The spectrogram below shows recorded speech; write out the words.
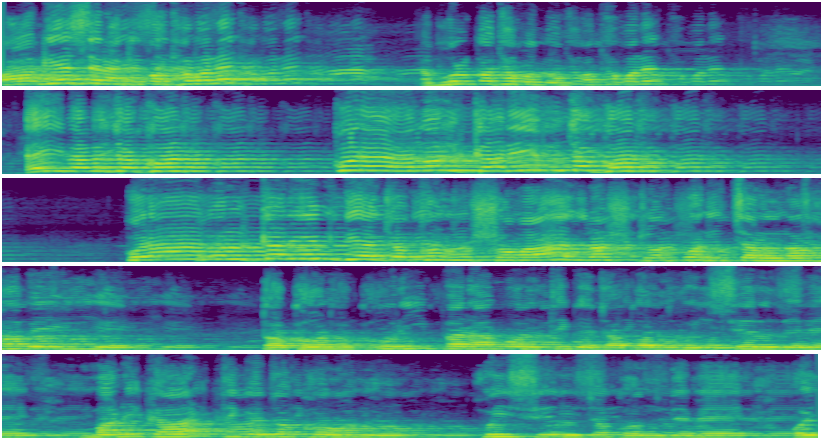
পাওয়া গিয়েছে নাকি কথা বলে? ভুল কথা বললাম, কথা বলেন এইভাবে যখন কোরআনুল কারিম যখন, কোরআনুল কারিম দিয়ে যখন সমাজ, রাষ্ট্র পরিচালনা হবে, তখন কুড়িপাড়া মোড় থেকে যখন হুইসেল দেবে, মানিকার থেকে যখন হুইসেল যখন দেবে, ওই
